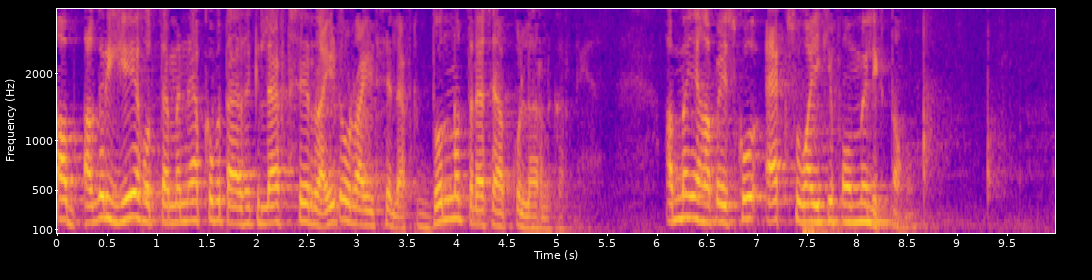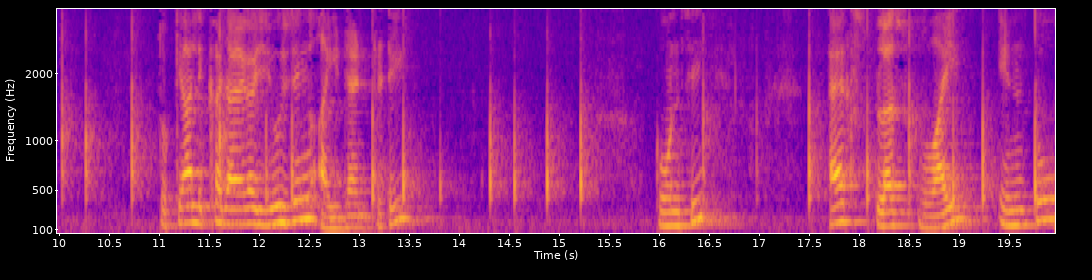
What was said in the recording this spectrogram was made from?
अब अगर ये होता है, मैंने आपको बताया था कि लेफ़्ट से राइट और राइट से लेफ़्ट दोनों तरह से आपको लर्न करने हैं। अब मैं यहाँ पे इसको एक्स वाई के फॉर्म में लिखता हूँ। तो क्या लिखा जाएगा? यूजिंग आइडेंटिटी कौन सी? X plus Y into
